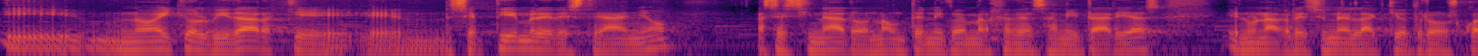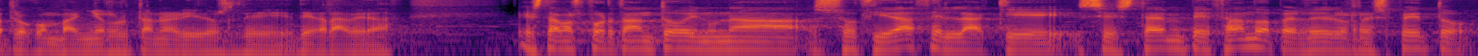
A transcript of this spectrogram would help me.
y no hay que olvidar que en septiembre de este año asesinaron a un técnico de emergencias sanitarias en una agresión en la que otros cuatro compañeros resultaron heridos de gravedad. Estamos, por tanto, en una sociedad en la que se está empezando a perder el respeto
